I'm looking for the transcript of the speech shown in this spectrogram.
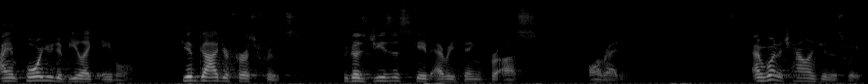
I implore you to be like Abel. Give God your first fruits because Jesus gave everything for us already. I'm going to challenge you this week.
